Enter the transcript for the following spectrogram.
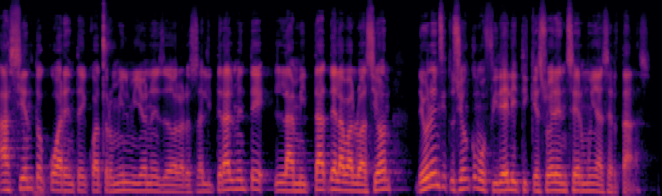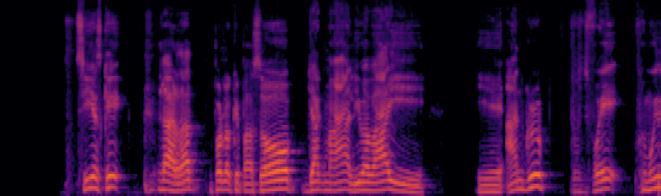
a 144 mil millones de dólares. O sea, literalmente la mitad de la evaluación de una institución como Fidelity que suelen ser muy acertadas. Sí, es que la verdad, por lo que pasó Jack Ma, Alibaba y, y eh, Ant Group, pues fue, fue, muy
